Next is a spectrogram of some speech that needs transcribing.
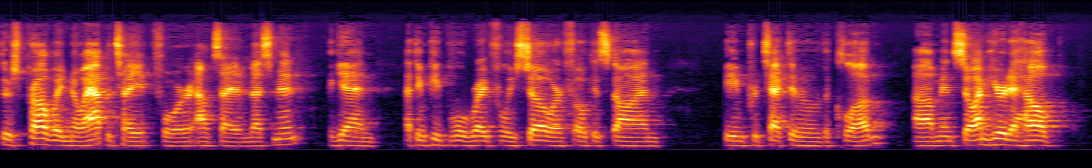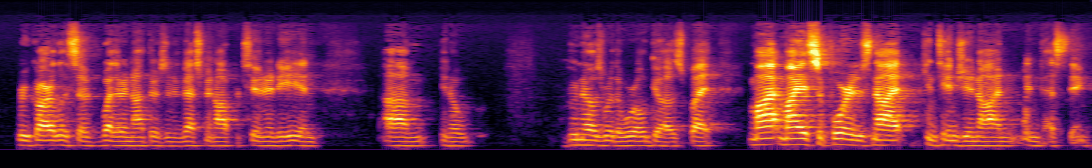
there's probably no appetite for outside investment. Again, I think people rightfully so are focused on being protective of the club. Um, and so I'm here to help regardless of whether or not there's an investment opportunity. And, um, you know, who knows where the world goes, but my, my support is not contingent on investing.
